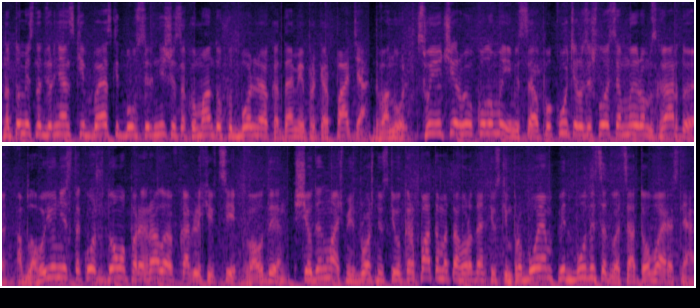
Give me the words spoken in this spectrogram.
Натомість надвірнянський Бескіт був сильніший за команду футбольної академії Прикарпаття 2-0. Своєю чергою Коломиї місцеве покуття розійшлося миром з гардою. А благоюність також вдома переграла ФК Вільхівці 2-1. Ще один матч між Брошнівськими Карпатами та Городенківським пробоєм відбудеться 20 вересня.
